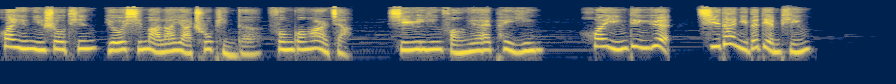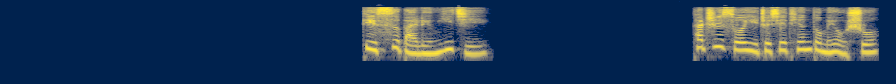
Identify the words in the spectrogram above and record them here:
欢迎您收听由喜马拉雅出品的《风光二嫁》，喜运音房 AI 配音。欢迎订阅，期待你的点评。第四百零一集，他之所以这些天都没有说，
